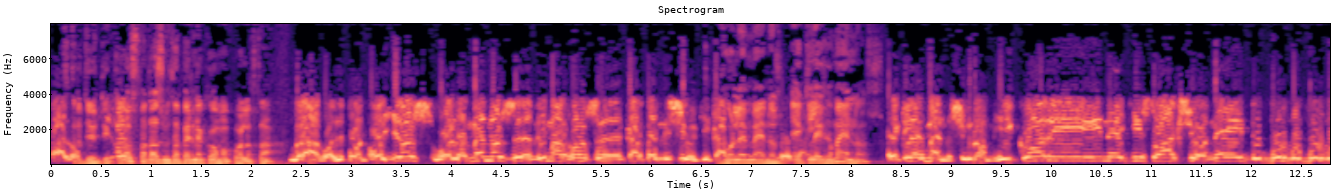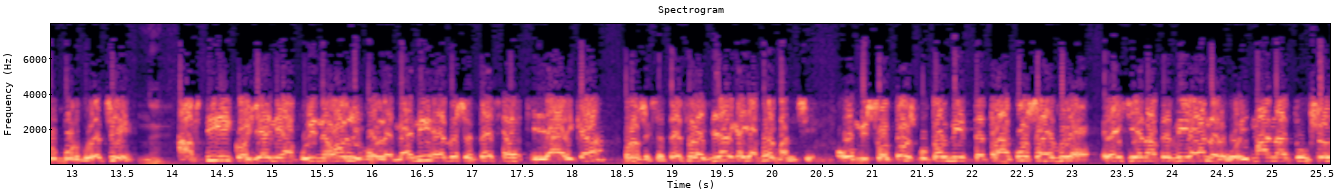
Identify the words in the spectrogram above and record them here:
τ' άλλο. Στρατιωτικός, φαντάζομαι θα παίρνει ακόμα από όλα αυτά. Μπράβο, λοιπόν. Ο γιος βολεμένος δήμαρχος ε, Καρπενησίου. Βολεμένος, εκλεγμένος. Εκλεγμένος, συγγνώμη. Η κόρη είναι εκεί στο Action Aid, μπουρδου, μπουρδου, μπουρδου, έτσι. Ναι. Αυτή η οικογένεια που είναι όλοι βολεμένοι έδωσε 4 χιλιάρικα, πρόσεξε, 4 χιλιάρικα για θέρμανση. Ο μισθωτός που παίρνει 400 ευρώ έχει ένα παιδί άνεργο. Η μάνα του ξέρω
